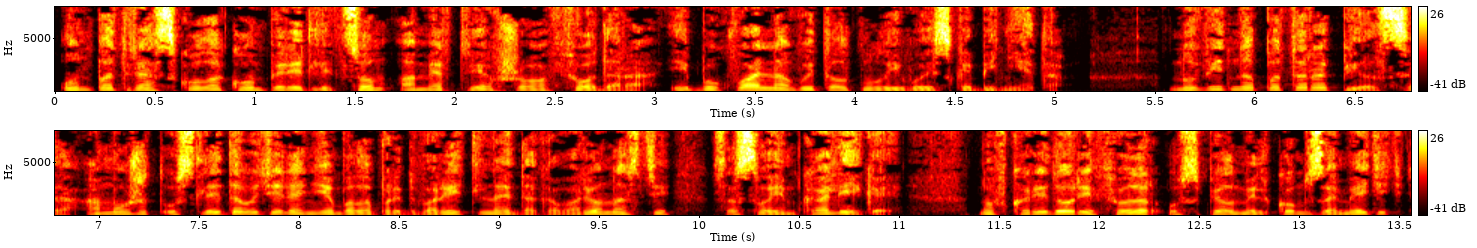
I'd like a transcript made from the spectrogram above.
Он потряс кулаком перед лицом омертвевшего Федора и буквально вытолкнул его из кабинета. Но видно, поторопился, а может, у следователя не было предварительной договоренности со своим коллегой. Но в коридоре Федор успел мельком заметить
